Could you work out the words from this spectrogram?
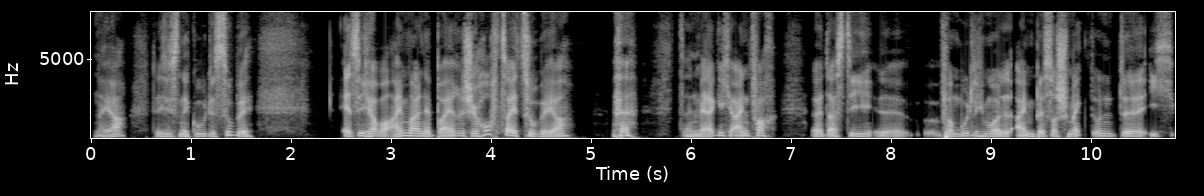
naja, das ist eine gute Suppe. Esse ich aber einmal eine bayerische Hochzeitssuppe, ja, dann merke ich einfach, äh, dass die äh, vermutlich mal einem besser schmeckt und äh, ich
